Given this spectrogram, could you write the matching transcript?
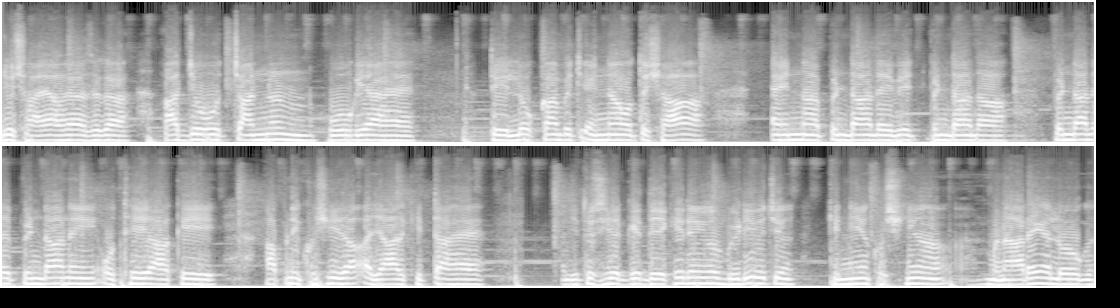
ਜੋ ਛਾਇਆ ਹੋਇਆ ਸੀਗਾ। ਅੱਜ ਉਹ ਚਾਨਣ ਹੋ ਗਿਆ ਹੈ ਤੇ ਲੋਕਾਂ ਵਿੱਚ ਇੰਨਾ ਉਤਸ਼ਾਹ ਇੰਨਾ ਪਿੰਡਾਂ ਦੇ ਵਿੱਚ ਪਿੰਡਾਂ ਦਾ ਪਿੰਡਾਂ ਦੇ ਪਿੰਡਾਂ ਨੇ ਉੱਥੇ ਆ ਕੇ ਆਪਣੀ ਖੁਸ਼ੀ ਦਾ ਆਜ਼ਾਦ ਕੀਤਾ ਹੈ। ਜੀ ਤੁਸੀਂ ਅੱਗੇ ਦੇਖ ਹੀ ਰਹੇ ਹੋ ਵੀਡੀਓ 'ਚ ਕਿੰਨੀਆਂ ਖੁਸ਼ੀਆਂ ਮਨਾ ਰਹੇ ਆ ਲੋਕ।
